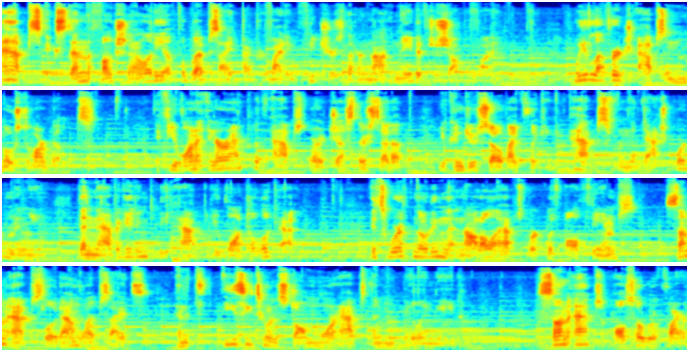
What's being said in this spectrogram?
Apps extend the functionality of the website by providing features that are not native to Shopify. We leverage apps in most of our builds. If you want to interact with apps or adjust their setup, you can do so by clicking Apps from the dashboard menu, then navigating to the app you want to look at. It's worth noting that not all apps work with all themes. Some apps slow down websites, and it's easy to install more apps than you really need. Some apps also require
